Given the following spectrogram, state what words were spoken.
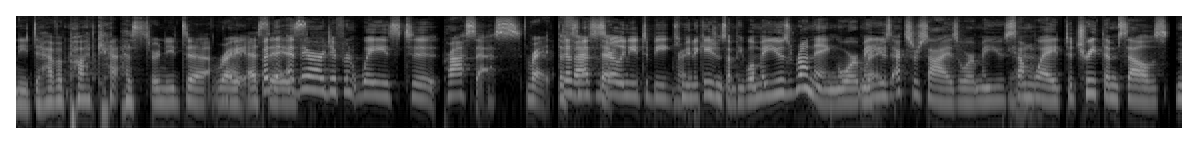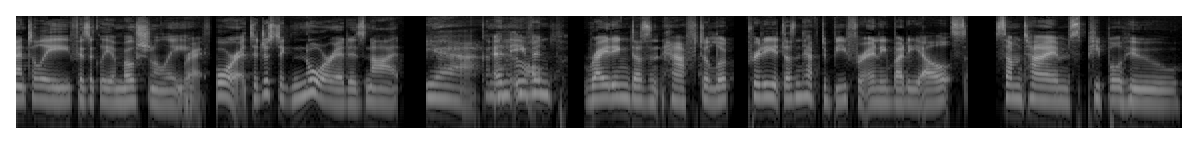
need to have a podcast or need to write essays. But th- there are different ways to process. right. It doesn't necessarily need to be communication. Some people may use running or may Right. use exercise or may use some way to treat themselves mentally, physically, emotionally Right. for it. To just ignore it is not yeah. And even writing doesn't have to look pretty. It doesn't have to be for anybody else. Sometimes people who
